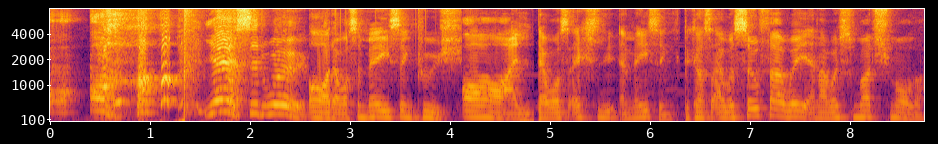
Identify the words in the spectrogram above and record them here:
Oh, yes, it worked. Oh, that was amazing push. Oh, I, that was actually amazing because I was so far away and I was much smaller.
